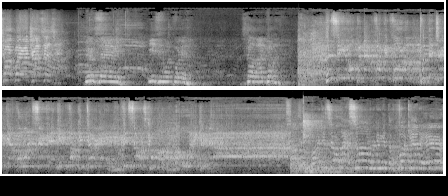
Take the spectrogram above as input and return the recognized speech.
Wild guitar player on dresses! Here's a easy one for you. It's called Icon. Let's see you open that fucking floor up! Put the drink down for one second and get fucking dirty! This song's called Awaken Up! Alright, this is our last song. We're gonna get the fuck out of here.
